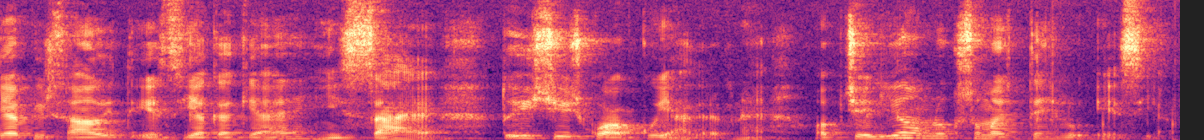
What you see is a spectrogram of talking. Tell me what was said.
या फिर साउथ एशिया का क्या है? हिस्सा है। तो इस चीज़ को आपको याद रखना है। अब चलिए हम लोग समझते हैं लोग एशिया।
